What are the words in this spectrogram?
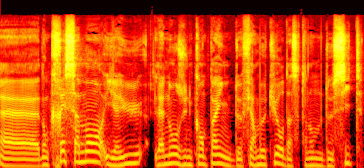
Euh, donc récemment, il y a eu l'annonce d'une campagne de fermeture d'un certain nombre de sites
